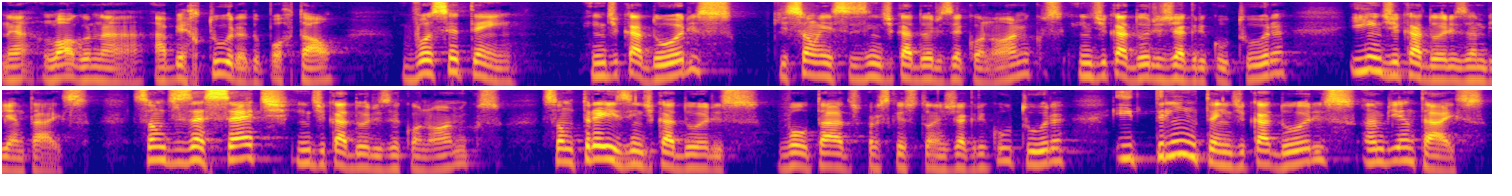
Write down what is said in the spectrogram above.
né, logo na abertura do portal, você tem indicadores, que são esses indicadores econômicos, indicadores de agricultura e indicadores ambientais. São 17 indicadores econômicos, são três indicadores voltados para as questões de agricultura e 30 indicadores ambientais.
